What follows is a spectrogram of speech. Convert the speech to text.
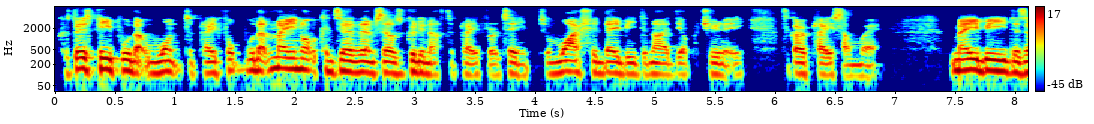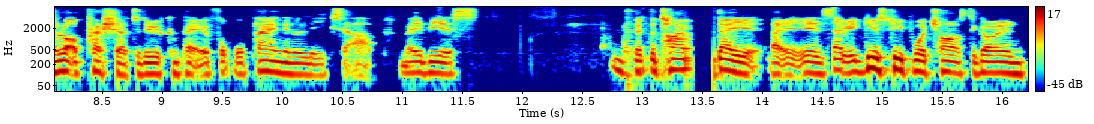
because there's people that want to play football that may not consider themselves good enough to play for a team. So why should they be denied the opportunity to go play somewhere? Maybe there's a lot of pressure to do competitive football playing in a league setup. Maybe it's the, the time of day that it is. So it gives people a chance to go and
